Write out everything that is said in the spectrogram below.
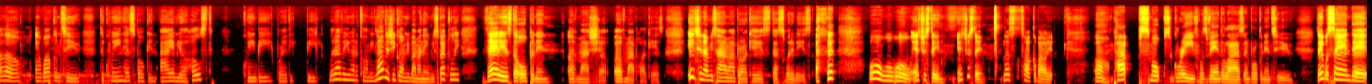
Hello and welcome to The Queen Has Spoken. I am your host, Queen B, Brady B, whatever you want to call me. Long as you call me by my name respectfully, that is the opening of my show, of my podcast. Each and every time I broadcast, that's what it is. whoa, whoa, whoa. Interesting. Interesting. Let's talk about it. Oh, Pop Smoke's grave was vandalized and broken into. They were saying that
